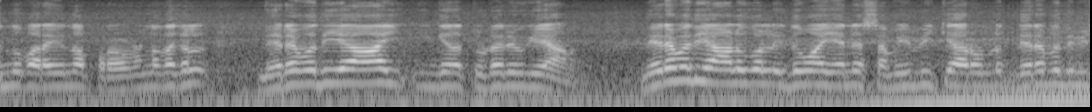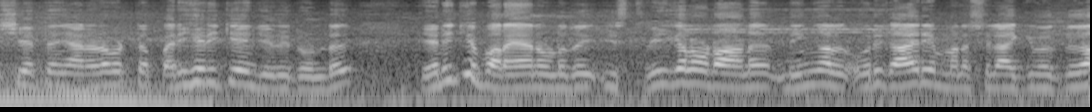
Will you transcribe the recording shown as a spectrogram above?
എന്ന് പറയുന്ന പ്രവണതകൾ നിരവധിയായി ഇങ്ങനെ തുടരുകയാണ്. നിരവധി ആളുകൾ ഇതുമായി എന്നെ സമീപിക്കാറുണ്ട്. നിരവധി വിഷയത്തെ ഞാൻ ഇടപെട്ട് പരിഹരിക്കുകയും ചെയ്തിട്ടുണ്ട്. എനിക്ക് പറയാനുള്ളത് ഈ സ്ത്രീകളോടാണ് നിങ്ങൾ ഒരു കാര്യം മനസ്സിലാക്കി വെക്കുക.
